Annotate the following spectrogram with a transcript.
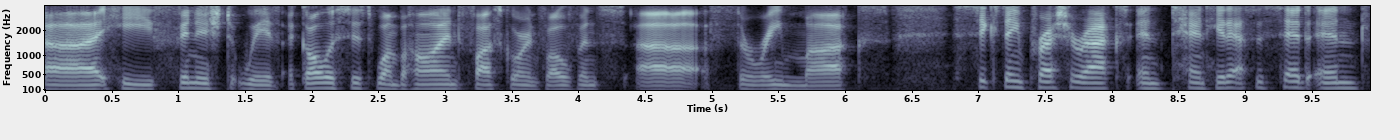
Uh, he finished with a goal assist, one behind, five score involvements, uh, three marks, 16 pressure acts, and 10 hit outs, as said, and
